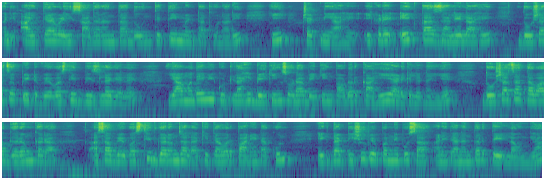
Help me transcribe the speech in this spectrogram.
आणि आयत्या वेळी साधारणतः दोन ते तीन मिनटात होणारी ही चटणी आहे. इकडे एक तास झालेला आहे. दोशाचं पीठ व्यवस्थित भिजलं गेलं आहे यामध्ये मी कुठलाही बेकिंग सोडा बेकिंग पावडर काहीही ॲड केलं नाही आहे दोशाचा तवा गरम करा. असा व्यवस्थित गरम झाला की त्यावर पाणी टाकून एकदा टिश्यू पेपरने पुसा आणि त्यानंतर तेल लावून घ्या.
